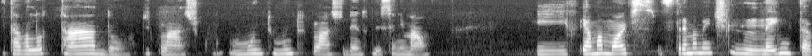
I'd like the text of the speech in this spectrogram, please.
e estava lotado de plástico, muito, muito plástico dentro desse animal. E é uma morte extremamente lenta,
